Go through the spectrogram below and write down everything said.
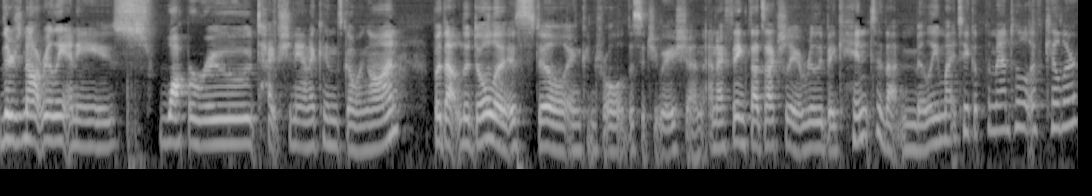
there's not really any swapperoo type shenanigans going on, but that La Dola is still in control of the situation. And I think that's actually a really big hint to that Millie might take up the mantle of killer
